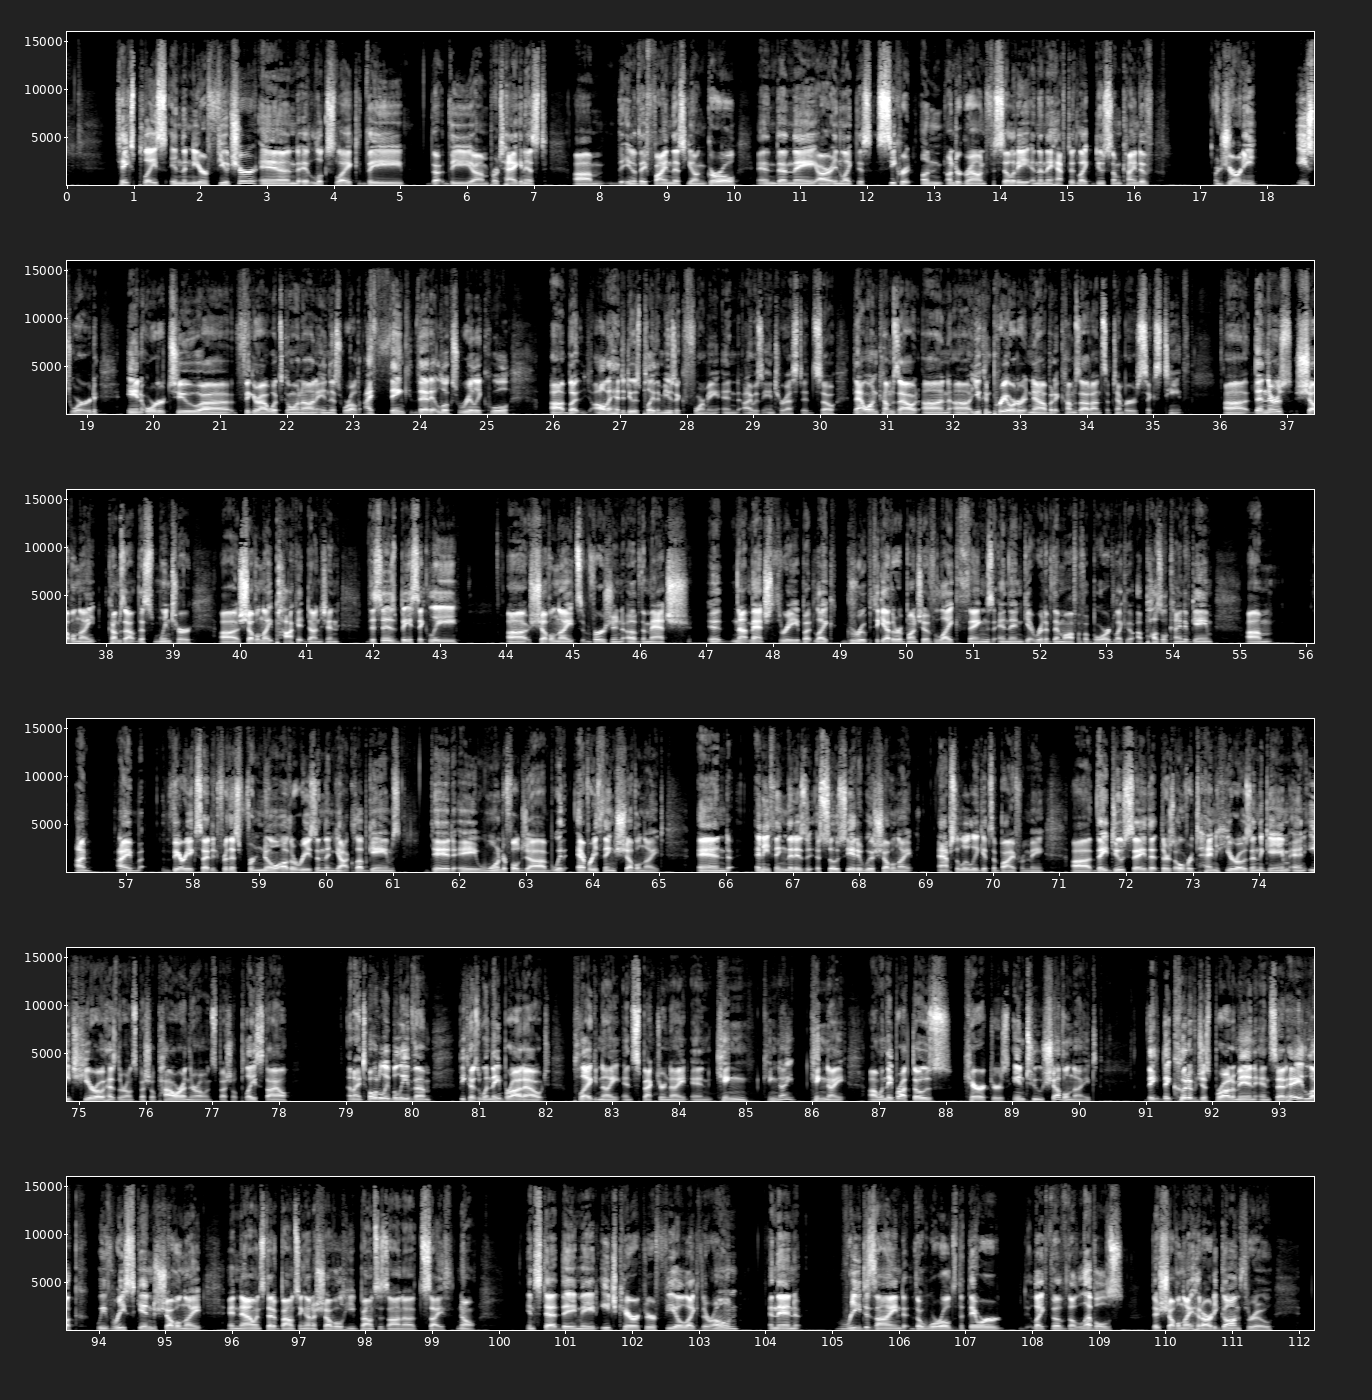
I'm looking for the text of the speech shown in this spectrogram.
takes place in the near future and it looks like the the the um, protagonist Um, you know, they find this young girl, and then they are in like this secret un- underground facility, and then they have to like do some kind of journey eastward in order to uh, figure out what's going on in this world. I think that it looks really cool. Uh, but all they had to do is play the music for me, and I was interested. So that one comes out on. Uh, you can pre-order it now, but it comes out on September sixteenth. Uh, then there's Shovel Knight, comes out this winter. Uh, Shovel Knight Pocket Dungeon. This is basically uh, Shovel Knight's version of the match. Uh, not match three, but like group together a bunch of like things and then get rid of them off of a board, like a, a puzzle kind of game. Um, I'm I'm very excited for this for no other reason than Yacht Club Games did a wonderful job with everything Shovel Knight and anything that is associated with Shovel Knight absolutely gets a buy from me. Uh, they do say that there's over 10 heroes in the game, and each hero has their own special power and their own special play style. And I totally believe them because when they brought out Plague Knight and Specter Knight and King King Knight, King Knight, uh, when they brought those characters into Shovel Knight, they they could have just brought them in and said, "Hey, look, we've reskinned Shovel Knight, and now instead of bouncing on a shovel, he bounces on a scythe." No, instead they made each character feel like their own, and then redesigned the worlds that they were like the the levels that Shovel Knight had already gone through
